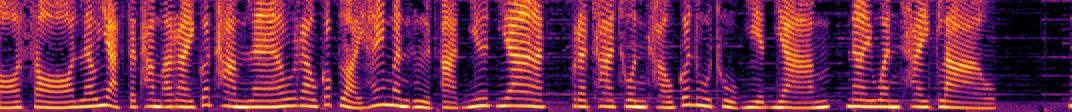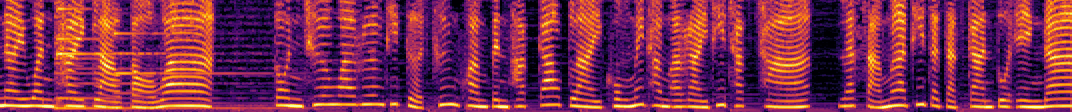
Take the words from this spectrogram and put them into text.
อสอแล้วอยากจะทำอะไรก็ทำแล้ว เราก็ปล่อยให้มันอืดอาจยืดยาด ประชาชนเขาก็ดูถูกเหยียดหยาม นายวันชัยกล่าว นายวันชัยกล่าวต่อว่า ตนเชื่อว่าเรื่องที่เกิดขึ้นความเป็นพักก้าวไกลคงไม่ทำอะไรที่ชักช้า และสามารถที่จะจัดการตัวเองได้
